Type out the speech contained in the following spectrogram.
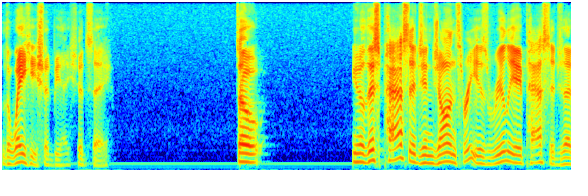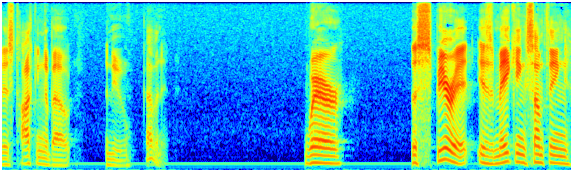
the way he should be, I should say. So, you know, this passage in John 3 is really a passage that is talking about the new covenant, where the Spirit is making something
